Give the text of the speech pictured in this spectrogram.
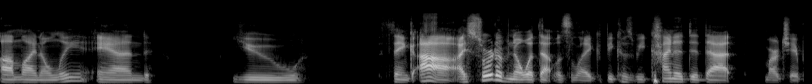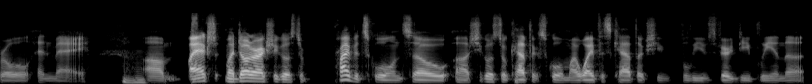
online only, and you think, ah, I sort of know what that was like because we kind of did that March, April, and May. Mm-hmm. Um, my actually, my daughter actually goes to private school, and so uh, she goes to a Catholic school. My wife is Catholic; she believes very deeply in the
